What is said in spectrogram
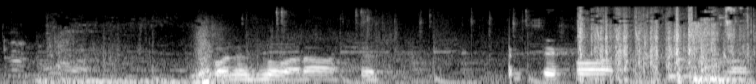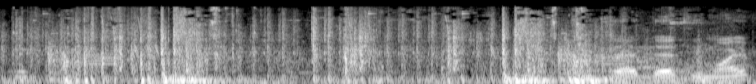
Good work. Ponizlu var ha. Hep safe var. Dead, dead, team wipe.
